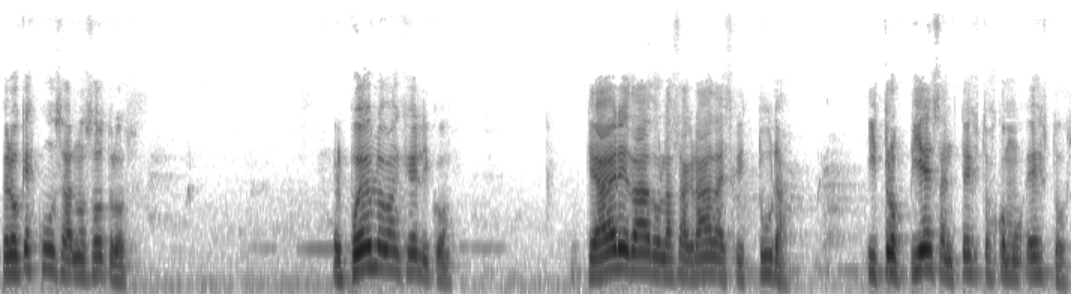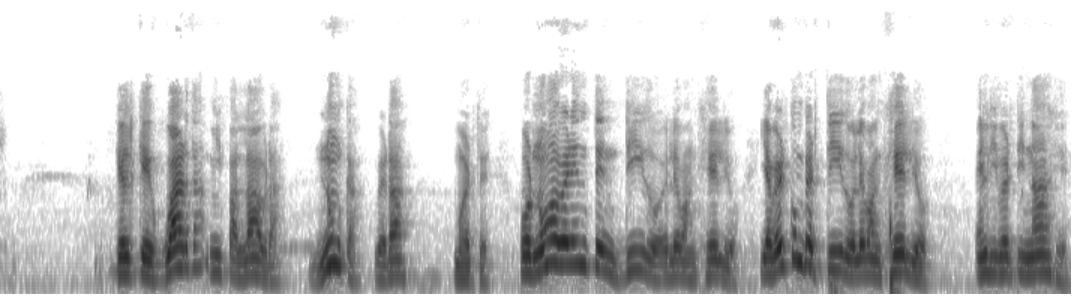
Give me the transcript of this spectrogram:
Pero ¿qué excusa nosotros? El pueblo evangélico que ha heredado la sagrada escritura y tropieza en textos como estos, que el que guarda mi palabra nunca verá muerte, por no haber entendido el Evangelio y haber convertido el Evangelio en libertinaje.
